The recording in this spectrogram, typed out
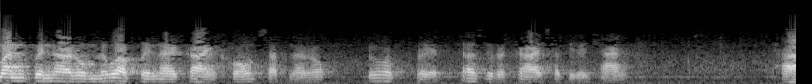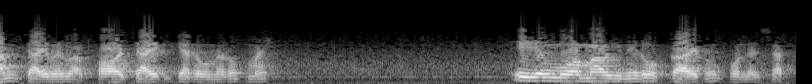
มันเป็นอารมณ์หรือว่าเป็นอาการของสัตว์นรกหรือว่าเปรตอสุรกายสติรฉาน ถามใจมันว่าพอใจที่จะลงนรกไหมที่ยังมัวเมาอยู่ในโลกกายของคนและสัตว์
